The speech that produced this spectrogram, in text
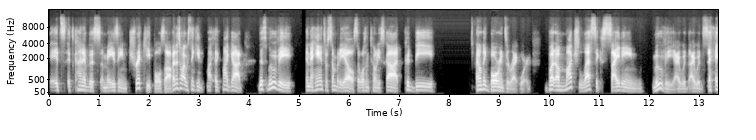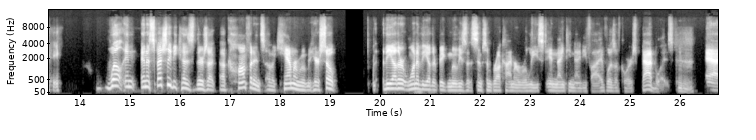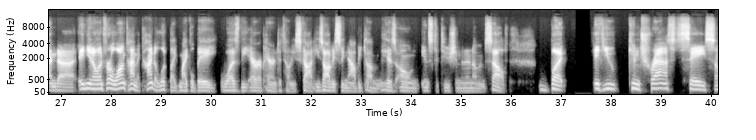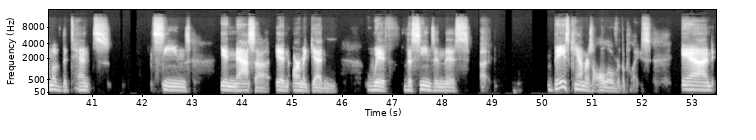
it's it's kind of this amazing trick he pulls off, and that's why I was thinking, my, like, my God, this movie in the hands of somebody else that wasn't Tony Scott could be. I don't think boring's the right word, but a much less exciting movie. I would I would say. Well, and and especially because there's a, a confidence of a camera movement here. So the other one of the other big movies that Simpson Bruckheimer released in 1995 was, of course, Bad Boys. Mm-hmm and uh and you know and for a long time it kind of looked like michael bay was the heir apparent to tony scott he's obviously now become his own institution in and of himself but if you contrast say some of the tense scenes in nasa in armageddon with the scenes in this uh, bay's cameras all over the place and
